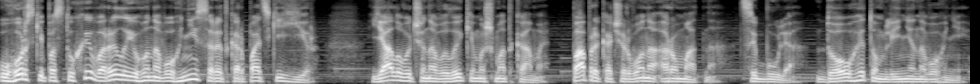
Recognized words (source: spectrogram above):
Угорські пастухи варили його на вогні серед Карпатських гір, яловичина великими шматками, паприка червона ароматна, цибуля, довге томління на вогні.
